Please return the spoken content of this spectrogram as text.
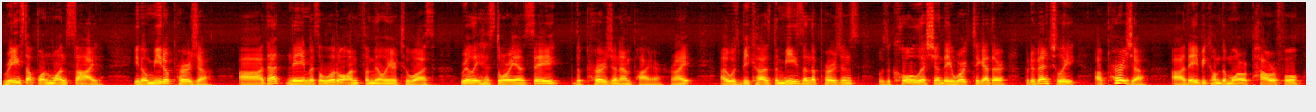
Raised up on one side, you know, Medo Persia, uh, that name is a little unfamiliar to us. Really, historians say the Persian Empire, right? It was because the Medes and the Persians was a coalition, they worked together, but eventually, uh, Persia, uh, they become the more powerful,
